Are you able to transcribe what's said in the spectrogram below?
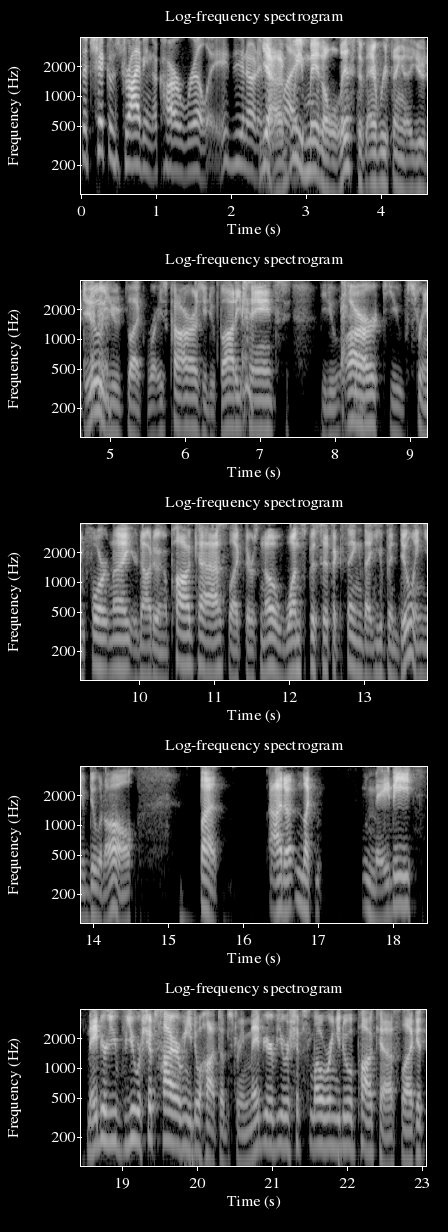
the chick who's driving the car really. Do you know what I Yeah, mean? yeah Like, we made a list of everything that you do. you like race cars, you do body paints, you do art, you stream Fortnite, you're now doing a podcast. Like, there's no one specific thing that you've been doing. You do it all. But I don't like. Maybe maybe your viewership's higher when you do a hot tub stream. Maybe your viewership's lower when you do a podcast. Like it,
